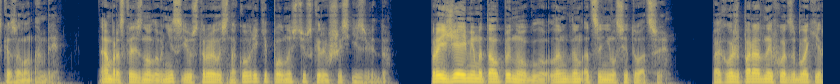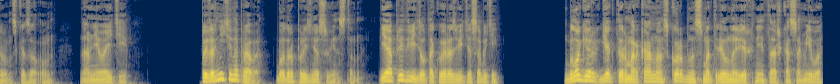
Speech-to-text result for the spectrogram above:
сказал он Амбре. Амбра скользнула вниз и устроилась на коврике, полностью скрывшись из виду. Проезжая мимо толпы на углу, Лэнгдон оценил ситуацию. — Похоже, парадный вход заблокирован, сказал он. Нам не войти. Поверните направо, бодро произнес Уинстон. Я предвидел такое развитие событий. Блогер Гектор Маркано скорбно смотрел на верхний этаж Касамила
